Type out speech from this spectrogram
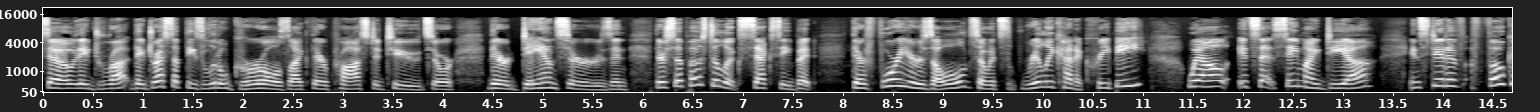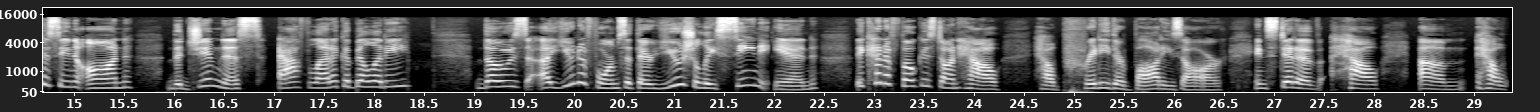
So they dr they dress up these little girls like they're prostitutes or they're dancers, and they're supposed to look sexy, but they're four years old, so it's really kind of creepy. Well, it's that same idea. Instead of focusing on the gymnast's athletic ability, those uh, uniforms that they're usually seen in, they kind of focused on how how pretty their bodies are instead of how um, how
